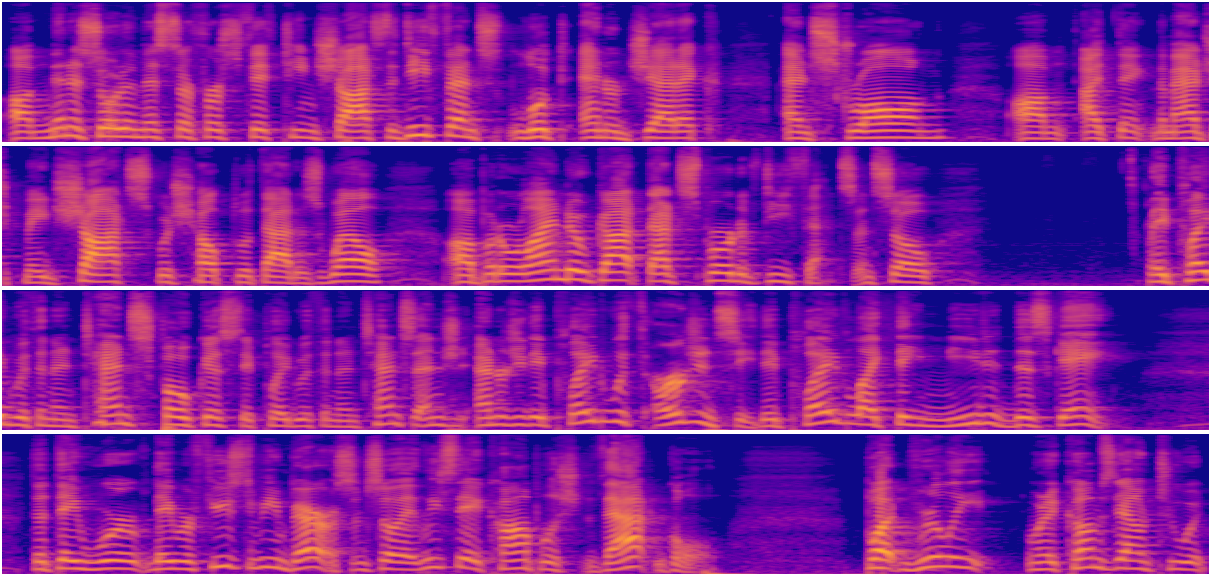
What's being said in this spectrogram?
Um, Minnesota missed their first 15 shots. The defense looked energetic and strong. Um, I think the Magic made shots, which helped with that as well. Uh, but Orlando got that spurt of defense. And so they played with an intense focus. They played with an intense energy. They played with urgency. They played like they needed this game. That they were they refused to be embarrassed, and so at least they accomplished that goal. But really, when it comes down to it,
